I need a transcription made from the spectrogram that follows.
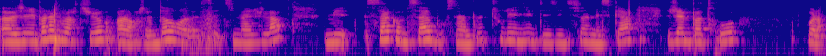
Euh, j'aimais pas la couverture. Alors, j'adore euh, cette image-là. Mais ça comme ça, bon c'est un peu tous les livres des éditions MSK, j'aime pas trop. Voilà,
